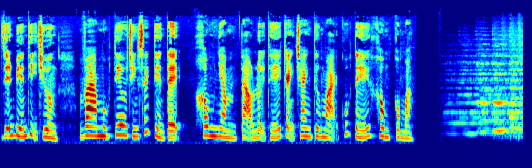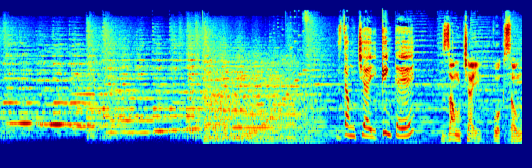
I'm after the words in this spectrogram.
diễn biến thị trường và mục tiêu chính sách tiền tệ, không nhằm tạo lợi thế cạnh tranh thương mại quốc tế không công bằng. Dòng chảy kinh tế, dòng chảy cuộc sống.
